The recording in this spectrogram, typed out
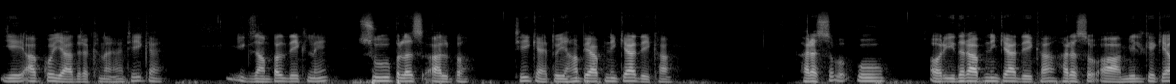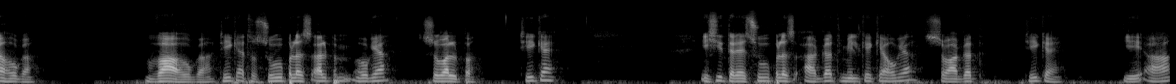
ये आपको याद रखना है, ठीक है? एग्ज़ाम्पल देख लें। सु प्लस अल्प, ठीक है? तो यहाँ पे आपने क्या देखा? ह्रस्व उ और इधर आपने क्या देखा? ह्रस्व आ मिल के क्या होगा? वाह होगा। ठीक है तो सु प्लस अल्प हो गया, स्वल्प। ठीक है? इसी तरह सु प्लस आगत मिल के क्या हो गया? स्वागत। ठीक है? ये आ,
